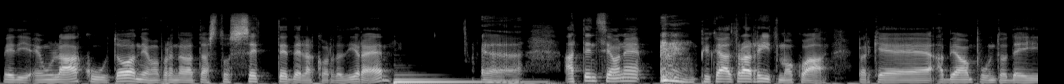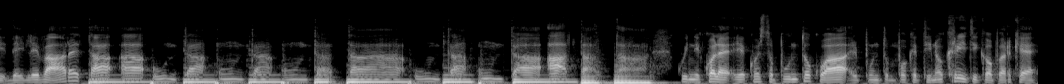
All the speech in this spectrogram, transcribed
vedi è un La acuto, andiamo a prendere la tasto 7 della corda di Re. Eh, attenzione più che altro al ritmo qua perché abbiamo appunto dei, dei levare ta a un ta un ta un ta ta un ta un a ta ta quindi è questo punto qua è il punto un pochettino critico perché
